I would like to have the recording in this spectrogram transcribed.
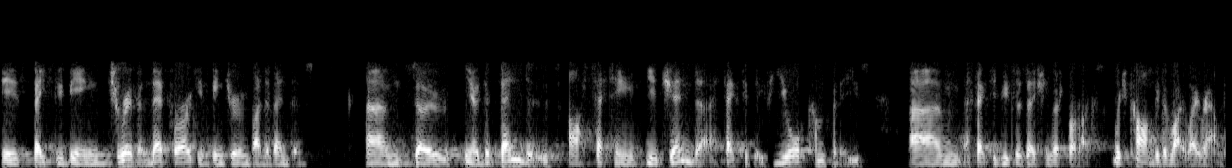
is basically being driven. Their priority is being driven by the vendors. Um, so you know the vendors are setting the agenda effectively for your company's um, effective utilization of those products, which can't be the right way around.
